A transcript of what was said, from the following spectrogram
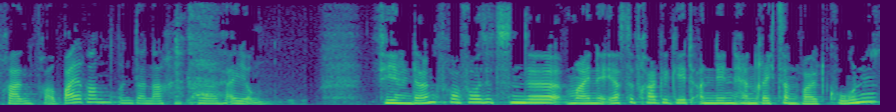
fragen Frau Bayram und danach äh, Herr Jung. Vielen Dank, Frau Vorsitzende. Meine erste Frage geht an den Herrn Rechtsanwalt Kohn.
